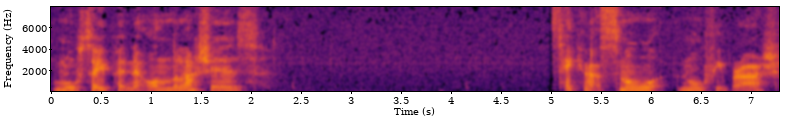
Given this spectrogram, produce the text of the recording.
I'm also putting it on the lashes. Taking that small Morphe brush.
